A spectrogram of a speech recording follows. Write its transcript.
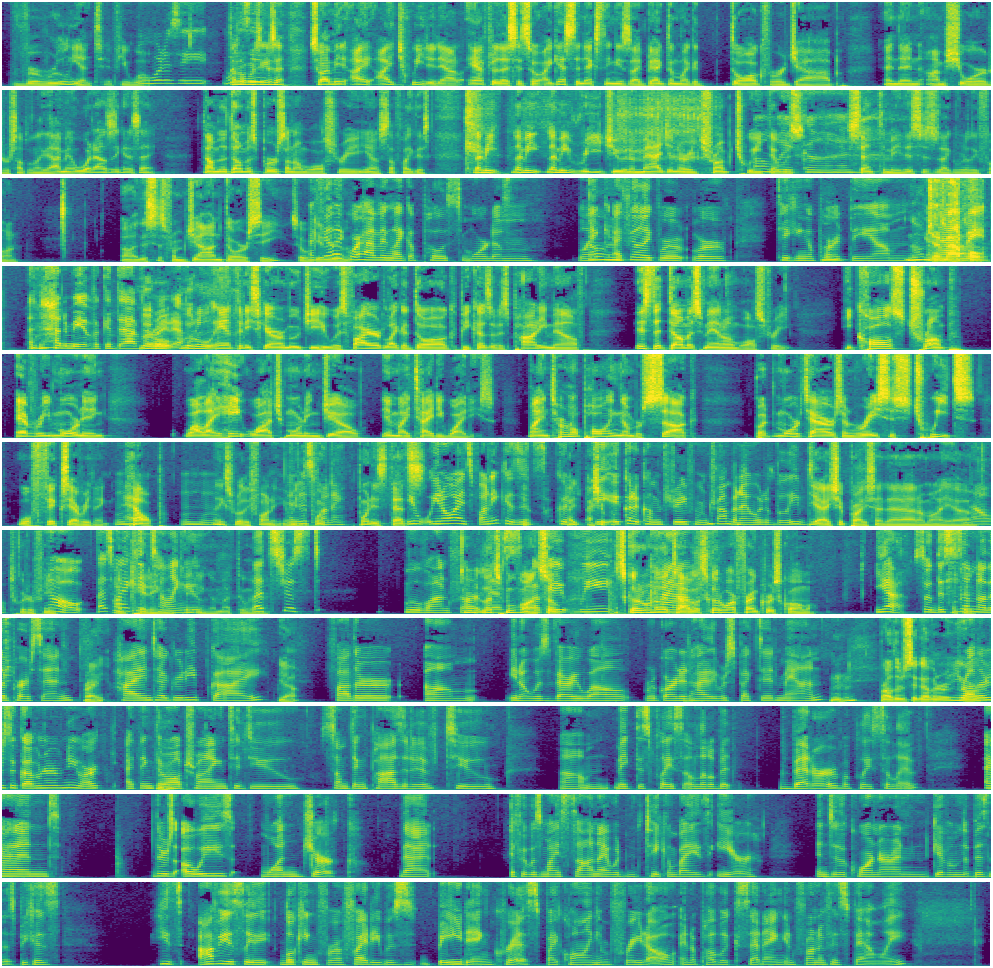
virulent, if you will. Well, what is he? I don't know what he? was going to say. So, I mean, I, I tweeted out after that. I said, so I guess the next thing is I begged him like a dog for a job, and then I'm short or something like that. I mean, what else is he going to say? I'm the dumbest person on Wall Street, you know, stuff like this. Let me let me let me read you an imaginary Trump tweet Oh that was God. sent to me. This is like really fun. Uh, this is from John Dorsey. So we're I feel like him- we're having like a post mortem. Like All right. I feel like we're we're taking apart the um No, no. Tim anatomy, Apple. anatomy of a cadaver little right now. little Anthony Scaramucci, who was fired like a dog because of his potty mouth, is the dumbest man on Wall Street. He calls Trump every morning while I hate watch Morning Joe in my tidy whities. My internal polling numbers suck, but more towers and racist tweets will fix everything. Help. I think it's really funny. I Mm-hmm. It mean, is the point, funny. The point is that's You, you know why it's funny? Because it's could I- I should- be, it could have come straight from Trump, and I would have believed. It. Yeah. I should probably send that out on my uh, no Twitter feed. No, that's why I'm I keep kidding, I'm telling kidding. you. I'm not doing that. Let's just move on from. All right, let's this. move on. Okay, so we let's go to another have- topic. Let's go to our friend Chris Cuomo. Yeah. So this is another person, Right. high integrity guy. Yeah. Father, um, you know, was very well regarded, highly respected man. Mm-hmm. Brother's the governor of New York. Mm-hmm. Brother's the governor of New York. I think they're all trying to do something positive to um, make this place a little bit better of a place to live. And there's always one jerk that if it was my son, I would take him by his ear into the corner and give him the business because he's obviously looking for a fight. He was baiting Chris by calling him Fredo in a public setting in front of his family.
